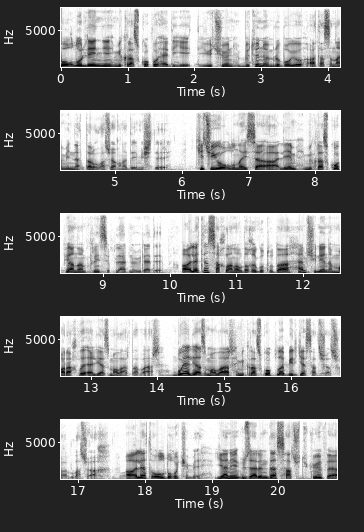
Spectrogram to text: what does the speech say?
Oğlu Lenni mikroskopu hədiyyə etdiyi üçün bütün ömrü boyu atasına minnətdar olacağını demişdi. Kiçik oğluna isə alim mikroskopiyanın prinsiplərini öyrədib. Alətin saxlanıldığı qutuda həmçinin maraqlı əlyazmalar da var. Bu əlyazmalar mikroskopla birgə satışa çıxarılacaq. Alət olduğu kimi, yəni üzərində saç tükü və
